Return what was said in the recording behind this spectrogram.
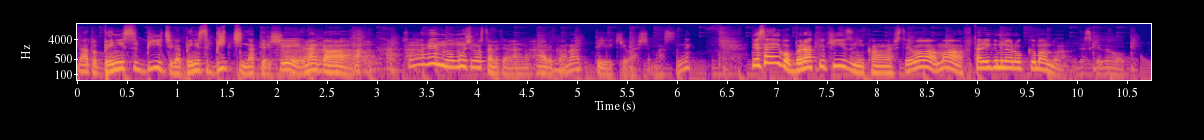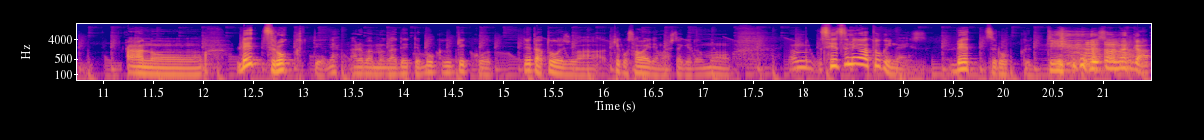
であと Venice Beach が Venice Bitch になってるしなんかあその辺の面白さみたいなのがあるかなっていう気はしてますね。で最後ブラック・キーズに関してはまあ2人組のロックバンドなんですけどあのーレッツ・ロックっていうねアルバムが出て僕結構出た当時は結構騒いでましたけども説明は特にないです。レッツ・ロックっていう そのなんか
